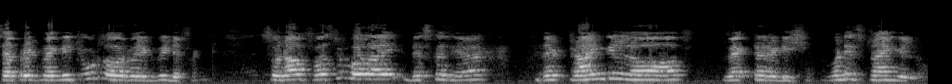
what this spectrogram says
separate magnitudes or will it be different? So now first of all I discuss here the triangle law of vector addition. What is triangle law?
